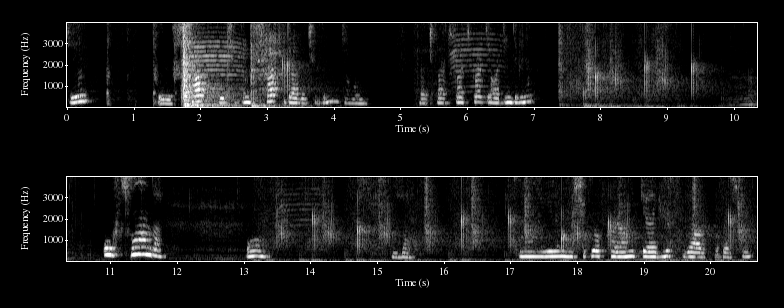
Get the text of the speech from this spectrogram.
Diyorum. Böyle şak geçirdim. Şak bir daha geçirdim. Tamam. Kaç kaç kaç kaç ağacın dibine. Of son anda. Oh. Bismillah. Anda yerim ışık yok. Karanlık gelebilir size arkadaşlar.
